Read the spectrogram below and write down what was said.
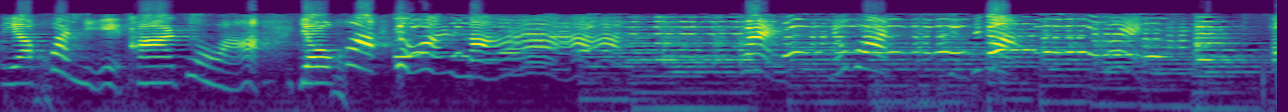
姐唤你，他就啊有话问呐。喂，牛怪，醒醒啊！喂，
